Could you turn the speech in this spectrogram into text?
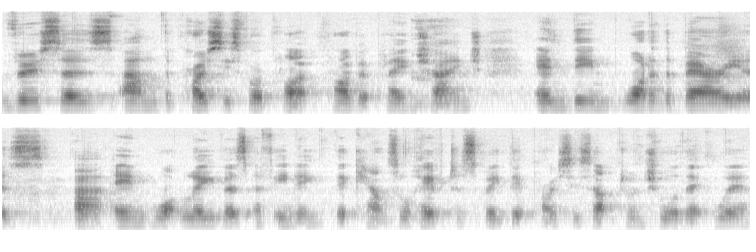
versus um, the process for a pri- private plan change, and then what are the barriers uh, and what levers, if any, that council have to speed that process up to ensure that we're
